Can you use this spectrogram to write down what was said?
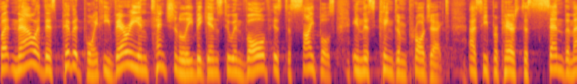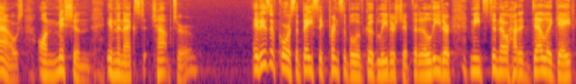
But now, at this pivot point, he very intentionally begins to involve his disciples in this kingdom project as he prepares to send them out on mission in the next chapter. It is, of course, a basic principle of good leadership that a leader needs to know how to delegate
